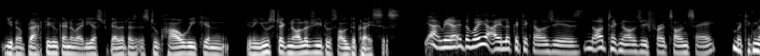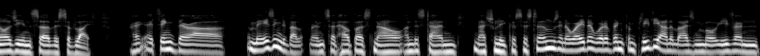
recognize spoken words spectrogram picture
you know practical kind of ideas together as, as to how we can you know use technology to solve the crisis. Yeah i mean the way i look at technology is not technology for its own sake but technology in service of life right? I think there are amazing developments that help us now understand natural ecosystems in a way that would have been completely unimaginable even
